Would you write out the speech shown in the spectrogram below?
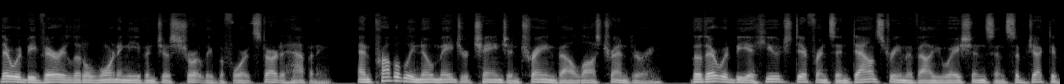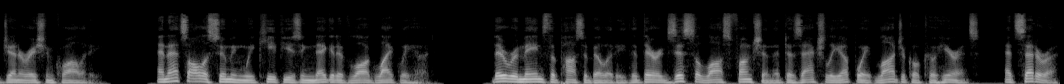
There would be very little warning even just shortly before it started happening, and probably no major change in train val loss trend during, though there would be a huge difference in downstream evaluations and subjective generation quality. And that's all assuming we keep using negative log likelihood. There remains the possibility that there exists a loss function that does actually upweight logical coherence, etc.,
